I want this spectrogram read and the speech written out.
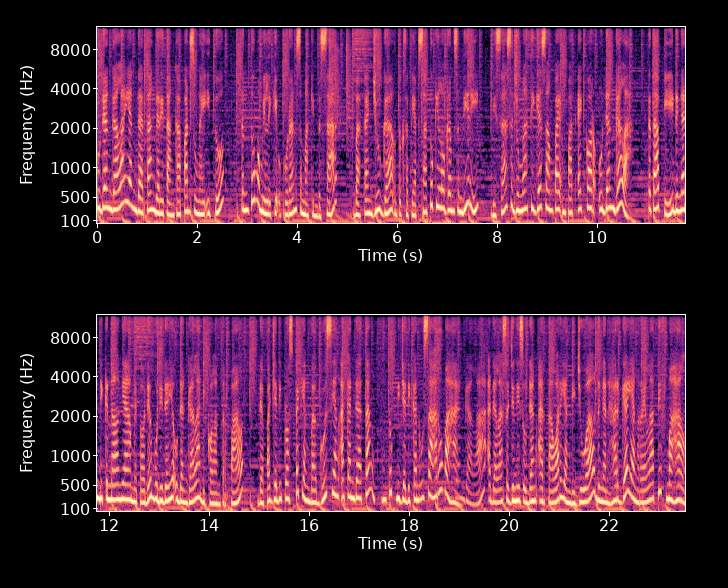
Udang galah yang datang dari tangkapan sungai itu tentu memiliki ukuran semakin besar, bahkan juga untuk setiap 1 kg sendiri bisa sejumlah 3-4 ekor udang galah. Tetapi dengan dikenalnya metode budidaya udang galah di kolam terpal, dapat jadi prospek yang bagus yang akan datang untuk dijadikan usaha rumahan. Udang galah adalah sejenis udang air tawar yang dijual dengan harga yang relatif mahal.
